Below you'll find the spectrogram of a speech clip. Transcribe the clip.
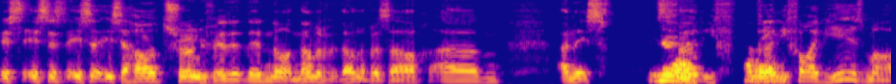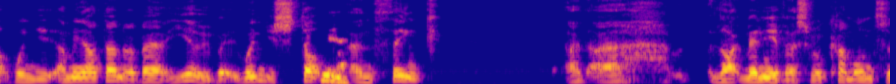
It's it's a, it's a, it's a hard truth. They're not. None of none of us are. Um, and it's it's No, 30, I mean- 35 years, Mark. When you, I mean, I don't know about you, but when you stop Yeah. and think, uh, uh, like many of us, we'll come on to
